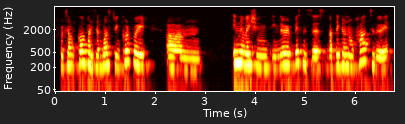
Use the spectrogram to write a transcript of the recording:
for example, companies that wants to incorporate um, innovation in their businesses, but they don't know how to do it.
